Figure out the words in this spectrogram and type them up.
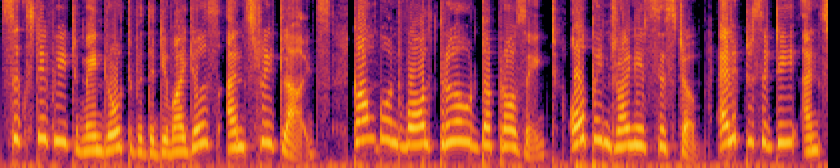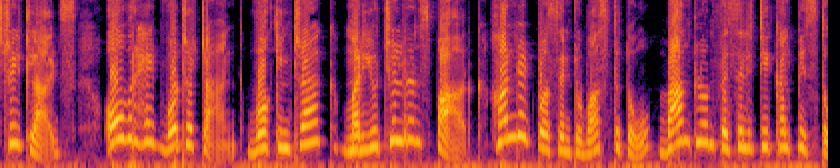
sixty feet main road with dividers and street lights, compound wall throughout the project, open drainage system, electricity and street lights, overhead water tank, walking track మరియు చిల్డ్రన్స్ పార్క్ హండ్రెడ్ పర్సెంట్ వాస్తుతో బ్యాంక్ లోన్ ఫెసిలిటీ కల్పిస్తూ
